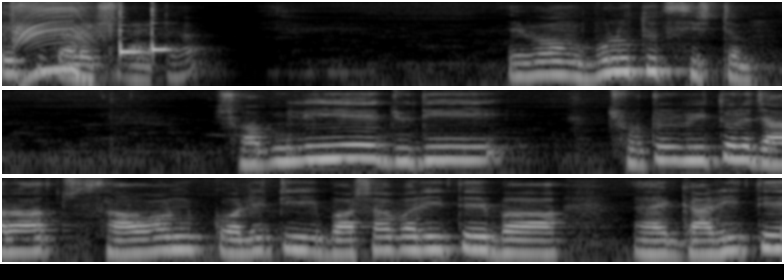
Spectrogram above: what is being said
এসি কালেকশন এটা। এবং ব্লুটুথ সিস্টেম সব মিলিয়ে যদি ছোটোর ভিতরে যারা সাউন্ড কোয়ালিটি বাসা বাড়িতে বা গাড়িতে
